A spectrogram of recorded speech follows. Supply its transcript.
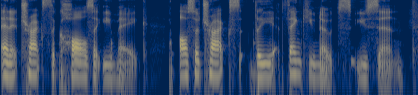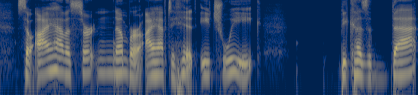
And it tracks the calls that you make. Also tracks the thank you notes you send. So I have a certain number I have to hit each week because that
